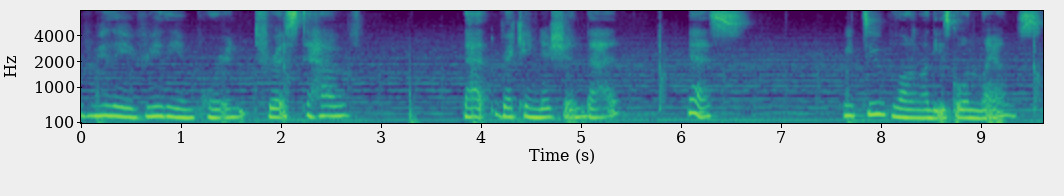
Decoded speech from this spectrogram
really, really important for us to have that recognition that, yes, we do belong on these golden lands.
